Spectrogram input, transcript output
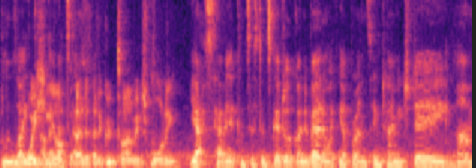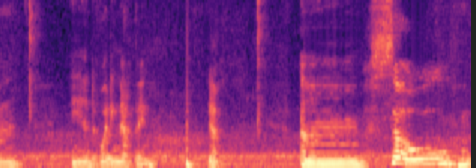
blue light. Waking up at, at a good time each morning. Yes, having a consistent schedule of going to bed and waking up around the same time each day, um, and avoiding napping. Yeah. Um, so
